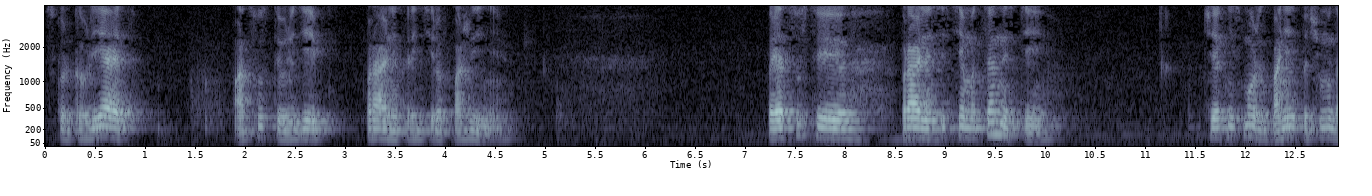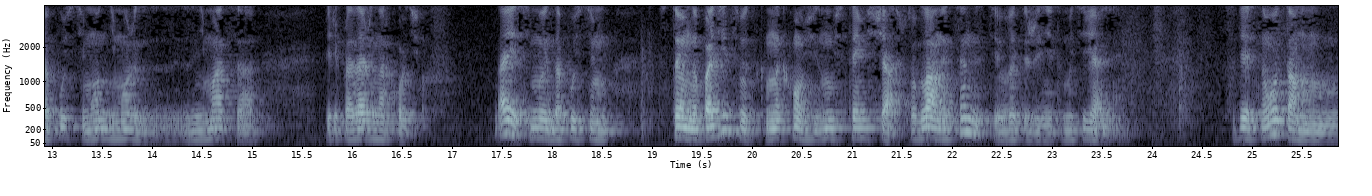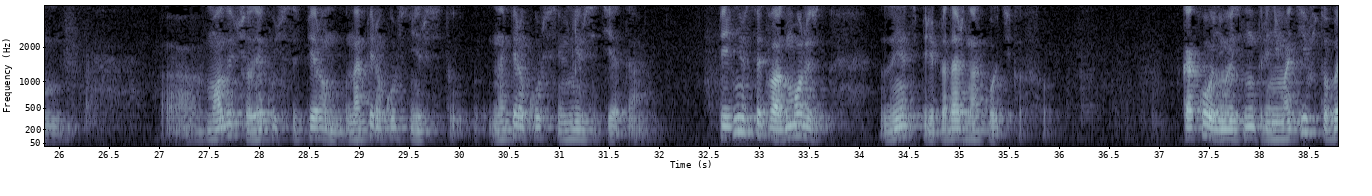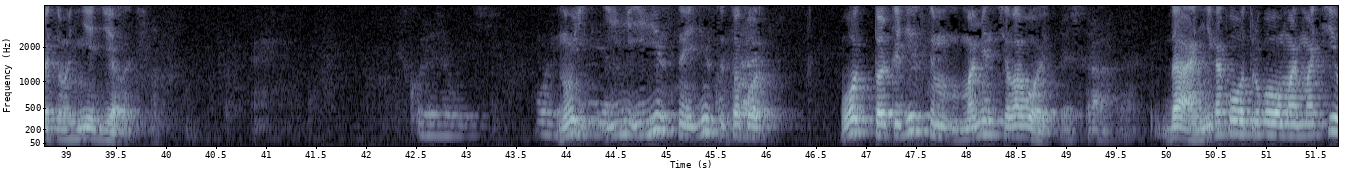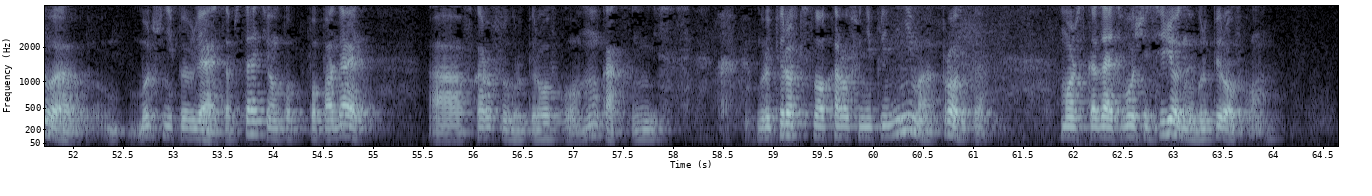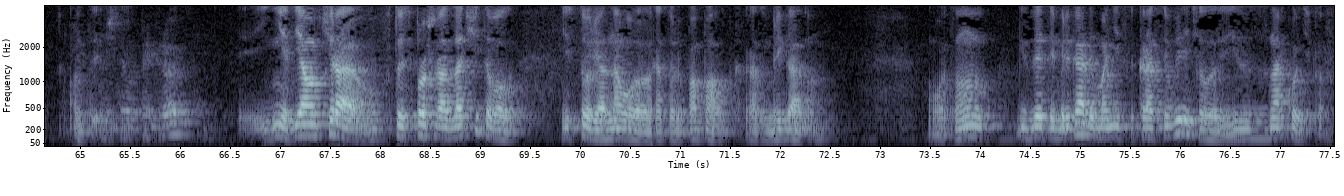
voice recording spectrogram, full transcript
сколько влияет отсутствие у людей правильных ориентиров по жизни. При отсутствии правильной системы ценностей человек не сможет понять, почему, допустим, он не может заниматься перепродажи наркотиков. Да, если мы, допустим, стоим на позиции, вот на каком ну, мы стоим сейчас, что главные ценности в этой жизни это материальные. Соответственно, вот там э, молодой человек учится в первом, на первом курсе университета, на первом курсе университета. Перед ним стоит возможность заняться перепродажей наркотиков. Какой у него есть внутренний мотив, чтобы этого не делать? Сколько живу ну, единственное, единственное только вот только единственный момент силовой. То есть страх, да? Да, никакого другого мотива больше не появляется. А представьте, он попадает а, в хорошую группировку. Ну как, группировки слово хорошее неприменимо, просто, можно сказать, в очень серьезную группировку. Вот. Нет, я вам вчера, то есть в прошлый раз зачитывал историю одного, который попал как раз в бригаду. Вот. Он из этой бригады бандитской как раз и вылетел из наркотиков.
